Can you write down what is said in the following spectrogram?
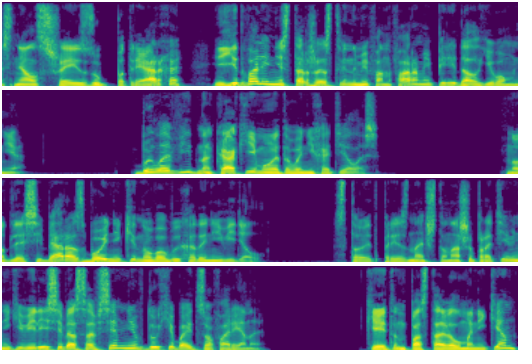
снял с шеи зуб патриарха и едва ли не с торжественными фанфарами передал его мне. Было видно, как ему этого не хотелось. Но для себя разбойник иного выхода не видел. Стоит признать, что наши противники вели себя совсем не в духе бойцов арены. Кейтон поставил манекен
